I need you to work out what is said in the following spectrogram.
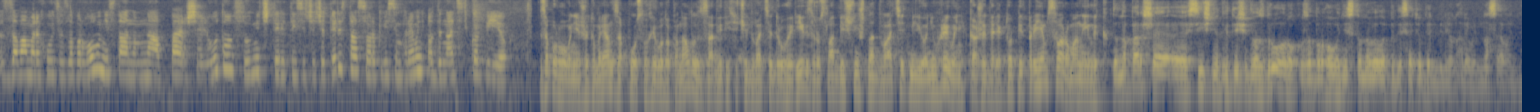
За вами рахується заборгованість станом на 1 лютого в сумі 4448 гривень 11 копійок. Заборгованість житомирян за послуги водоканалу за 2022 рік зросла більш ніж на 20 мільйонів гривень, каже директор підприємства Роман Ілик. На 1 січня 2022 року заборгованість становила 51 мільйон гривень населення.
